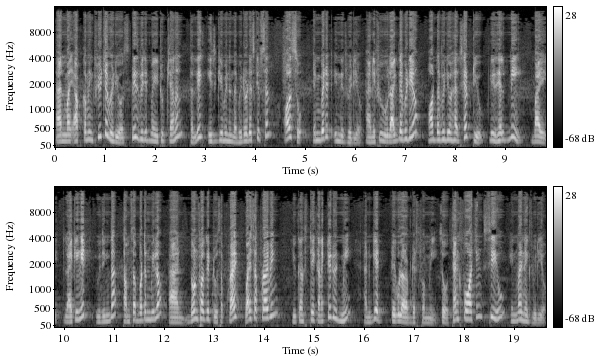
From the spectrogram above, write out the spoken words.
and my upcoming future videos, please visit my YouTube channel. The link is given in the video description, also embedded in this video. And if you like the video or the video has helped you, please help me by liking it using the thumbs up button below. And don't forget to subscribe. By subscribing, you can stay connected with me and get regular updates from me. So thanks for watching. See you in my next video.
